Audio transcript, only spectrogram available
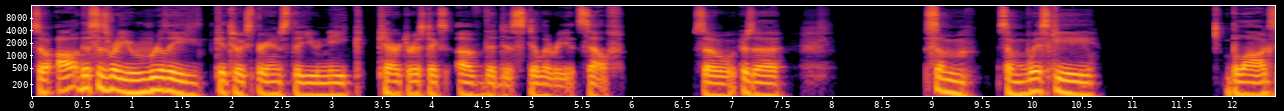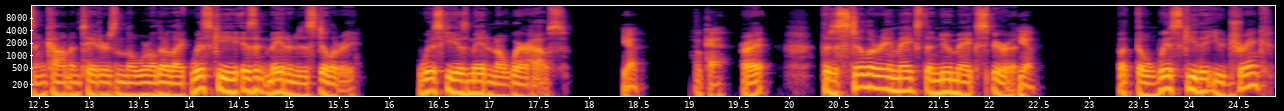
So all this is where you really get to experience the unique characteristics of the distillery itself. So there's a some some whiskey blogs and commentators in the world are like whiskey isn't made in a distillery. Whiskey is made in a warehouse, Yep. Okay. right? The distillery makes the new make spirit. Yep. But the whiskey that you drink,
